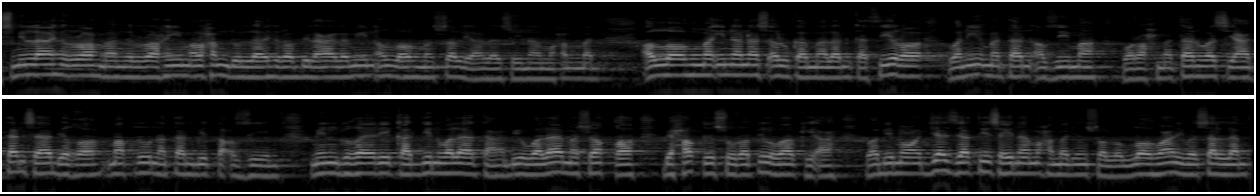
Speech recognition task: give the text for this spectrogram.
Alhamdulillahirabbil alamin Allahumma shalli ala sayyidina Muhammad Allahumma inna nas'aluka malan katsira wa ni'matan azimah wa rahmatan wasi'atan sabighah maqrunatan bi ta'zim min ghairi kadin wala ta'bi wala masyaqqah bihaqqi suratil waqi'ah wa bi mu'jizati sayyidina Muhammadin sallallahu alaihi wasallam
